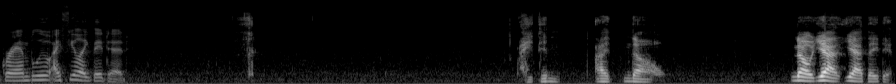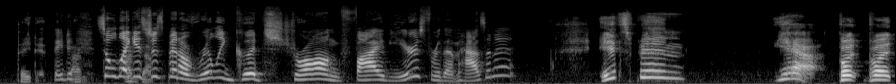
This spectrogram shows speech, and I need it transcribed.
Granblue? I feel like they did. I didn't. I no. No, yeah, yeah, they did. They did. They did. I'm- so like I'm it's done. just been a really good strong 5 years for them, hasn't it? It's been, yeah, but but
